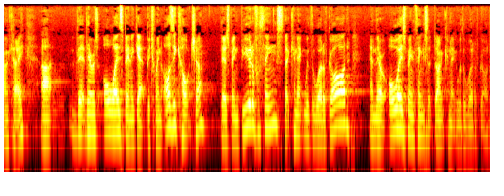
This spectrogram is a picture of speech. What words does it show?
okay? Uh, there, there has always been a gap between Aussie culture. There's been beautiful things that connect with the Word of God and there have always been things that don't connect with the Word of God.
